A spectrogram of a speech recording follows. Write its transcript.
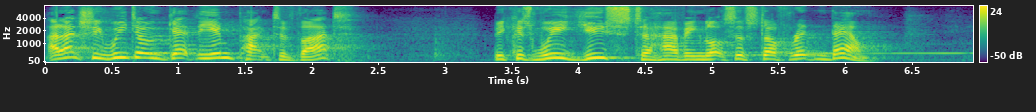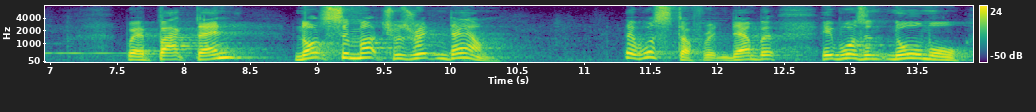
And actually, we don't get the impact of that because we're used to having lots of stuff written down. Where back then, not so much was written down. There was stuff written down, but it wasn't normal,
